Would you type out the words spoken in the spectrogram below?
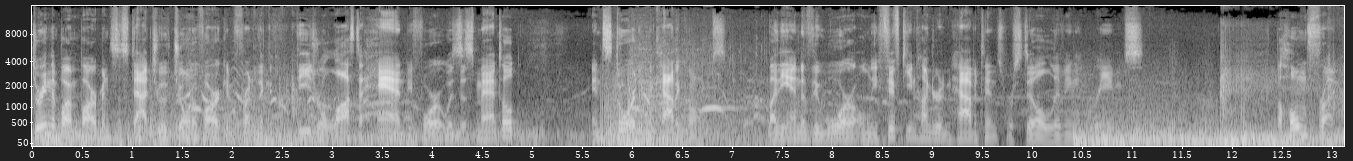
During the bombardments, the statue of Joan of Arc in front of the cathedral lost a hand before it was dismantled and stored in the catacombs. By the end of the war, only 1,500 inhabitants were still living in Reims. The home front.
